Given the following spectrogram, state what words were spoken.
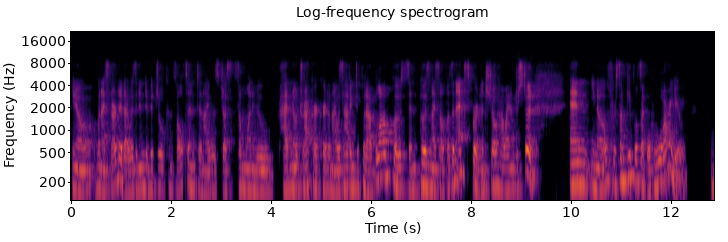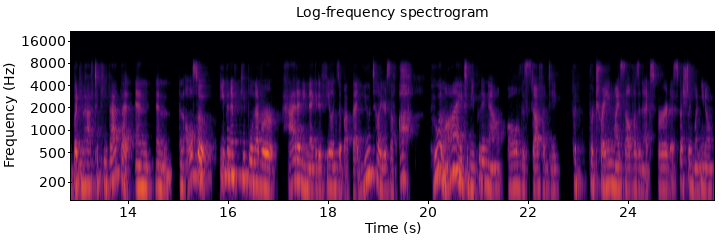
you know, when I started, I was an individual consultant and I was just someone who had no track record and I was having to put out blog posts and pose myself as an expert and show how I understood. And, you know, for some people, it's like, well, who are you? But you have to keep at that. And, and, and also, even if people never had any negative feelings about that, you tell yourself, ah, oh, who am I to be putting out all of this stuff and to put, portraying myself as an expert, especially when, you know,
